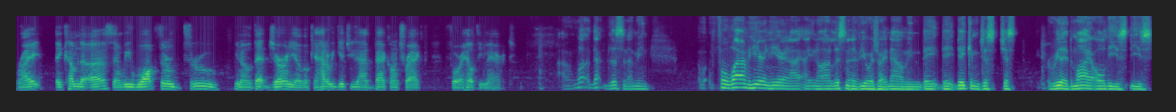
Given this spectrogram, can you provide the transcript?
right? They come to us and we walk them through, you know, that journey of okay, how do we get you guys back on track for a healthy marriage? Uh, well, that, listen, I mean, for what I'm hearing here, and I, I, you know, our listening viewers right now, I mean, they they they can just just really admire all these these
